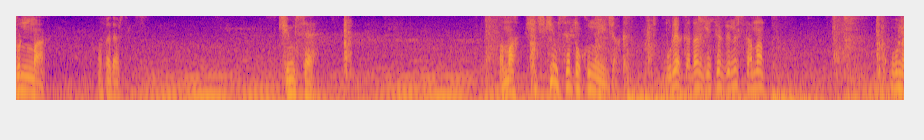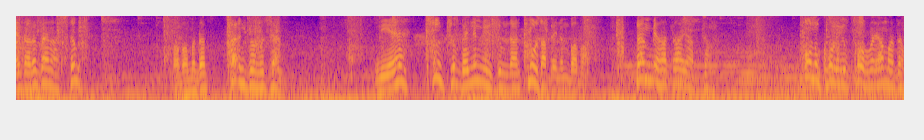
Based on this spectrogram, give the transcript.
Dokunma. Affedersiniz. Kimse. Ama hiç kimse dokunmayacak. Buraya kadar getirdiniz tamam. Bu mezarı ben açtım. Babamı da ben gömeceğim. Niye? Çünkü benim yüzümden burada benim babam. Ben bir hata yaptım. Onu koruyup kollayamadım.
